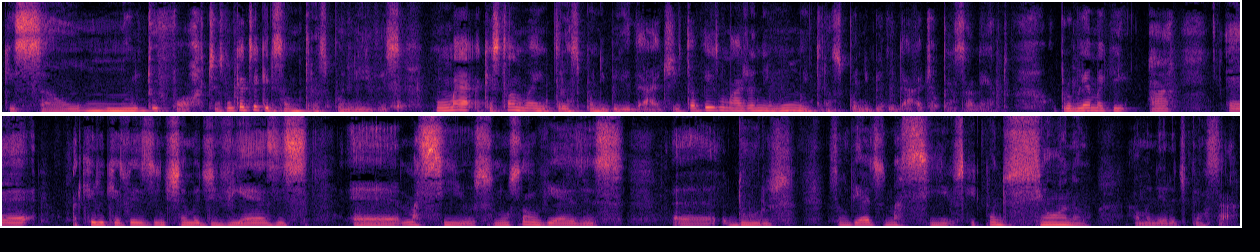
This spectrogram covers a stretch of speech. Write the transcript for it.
que são muito fortes. Não quer dizer que eles são intransponíveis. Não é, a questão não é intransponibilidade. E talvez não haja nenhuma intransponibilidade ao pensamento. O problema é que há é, aquilo que às vezes a gente chama de vieses é, macios. Não são vieses é, duros. São vieses macios que condicionam a maneira de pensar.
